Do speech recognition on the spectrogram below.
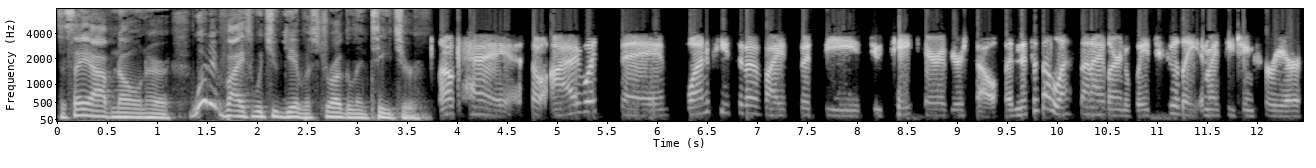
to say I've known her. What advice would you give a struggling teacher? Okay, so I would say one piece of advice would be to take care of yourself. And this is a lesson I learned way too late in my teaching career.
